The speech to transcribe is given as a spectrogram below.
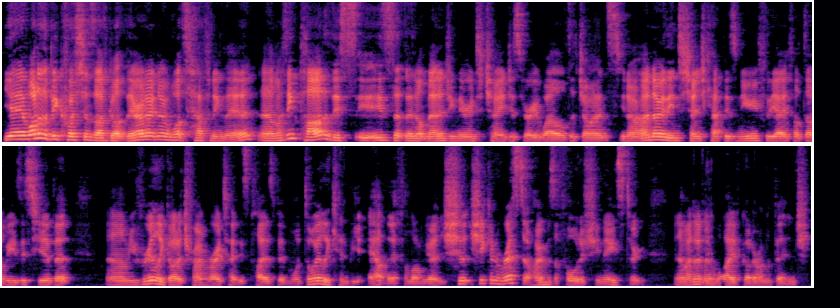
Yeah, one of the big questions I've got there, I don't know what's happening there. Um, I think part of this is that they're not managing their interchanges very well, the Giants. You know, I know the interchange cap is new for the AFLW this year, but um, you've really got to try and rotate these players a bit more. Doyley can be out there for longer. She, she can rest at home as a forward if she needs to. You know, I don't know why you've got her on the bench.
